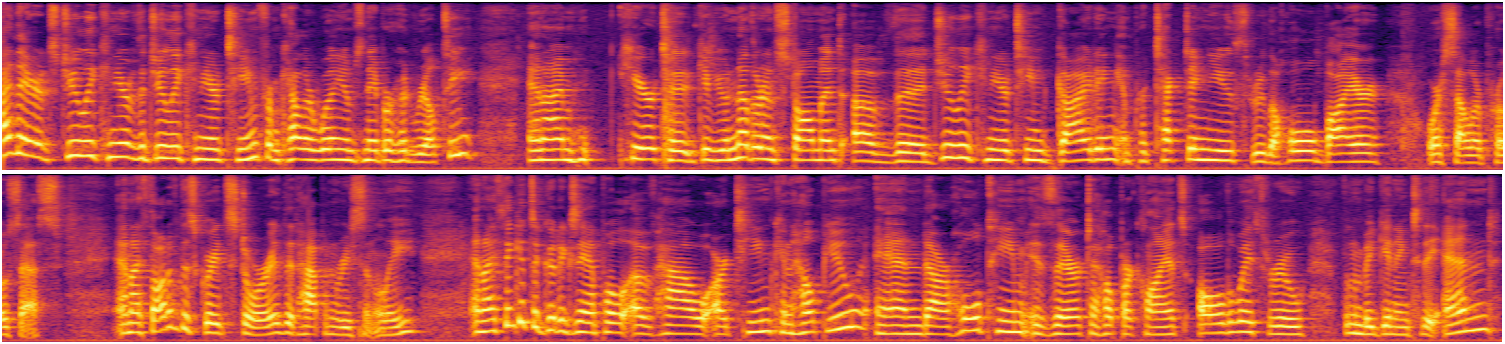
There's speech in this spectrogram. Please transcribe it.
Hi there, it's Julie Kinnear of the Julie Kinnear team from Keller Williams Neighborhood Realty, and I'm here to give you another installment of the Julie Kinnear team guiding and protecting you through the whole buyer or seller process. And I thought of this great story that happened recently, and I think it's a good example of how our team can help you, and our whole team is there to help our clients all the way through from the beginning to the end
